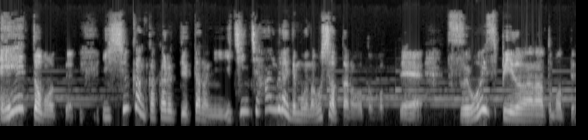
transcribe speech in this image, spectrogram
ええー、と思って、一週間かかるって言ったのに、一日半ぐらいでもう直しちゃったの？と思って、すごいスピードだなと思って、い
